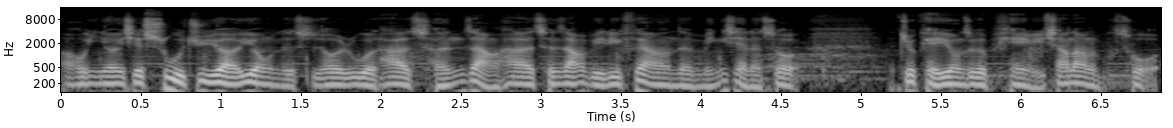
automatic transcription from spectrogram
然后引用一些数据要用的时候，如果它的成长、它的成长比例非常的明显的时候，就可以用这个片语，相当的不错。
